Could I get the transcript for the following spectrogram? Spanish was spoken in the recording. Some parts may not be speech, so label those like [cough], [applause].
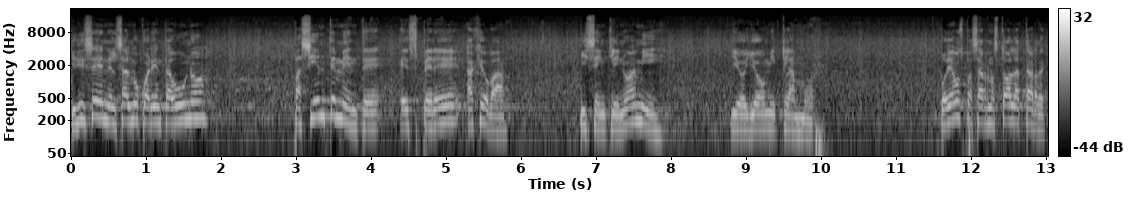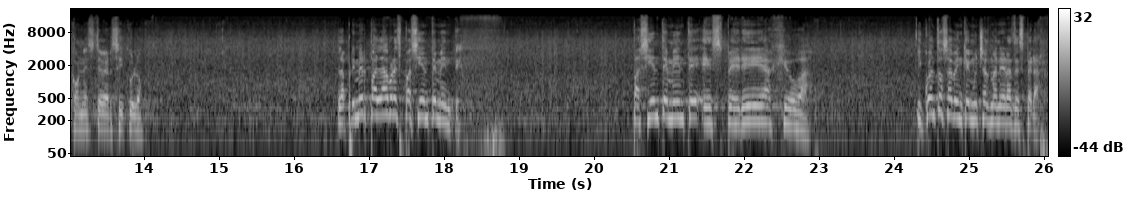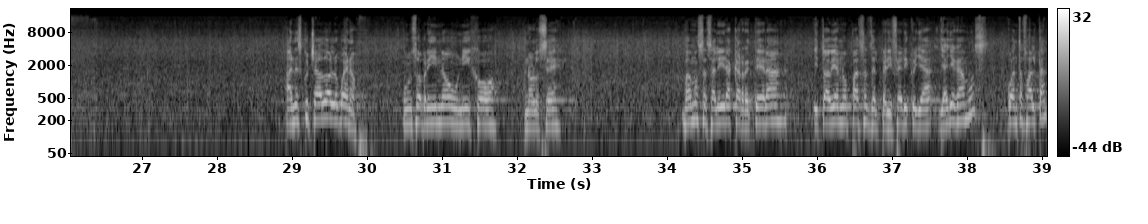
Y dice en el Salmo 41, pacientemente esperé a Jehová y se inclinó a mí y oyó mi clamor. Podríamos pasarnos toda la tarde con este versículo. La primera palabra es pacientemente. Pacientemente esperé a Jehová. ¿Y cuántos saben que hay muchas maneras de esperar? ¿Han escuchado algo? Bueno, un sobrino, un hijo, no lo sé. Vamos a salir a carretera y todavía no pasas del periférico ya. ¿Ya llegamos? ¿Cuánto falta?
